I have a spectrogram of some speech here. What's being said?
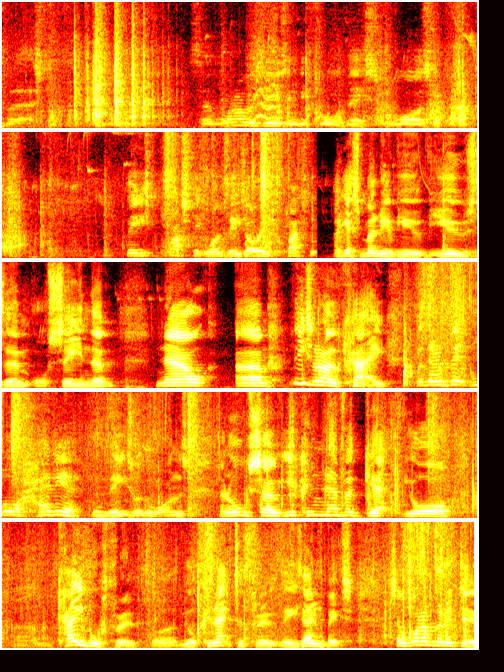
first. So what I was using before this was these plastic ones, these orange plastic. I guess many of you have used them or seen them. Now, um, these are okay, but they're a bit more heavier than these other ones. And also, you can never get your cable through or your connector through these end bits so what I'm going to do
